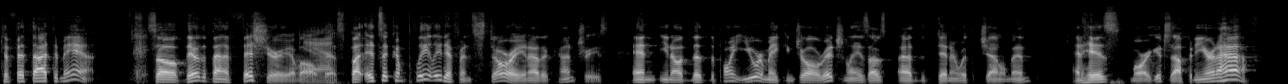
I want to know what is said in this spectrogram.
to fit that demand. So they're the beneficiary of all Yeah. this. But it's a completely different story in other countries. And you know, the, the point you were making, Joel, originally is I was at the dinner with the gentleman and his mortgage is up in a year and a half.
